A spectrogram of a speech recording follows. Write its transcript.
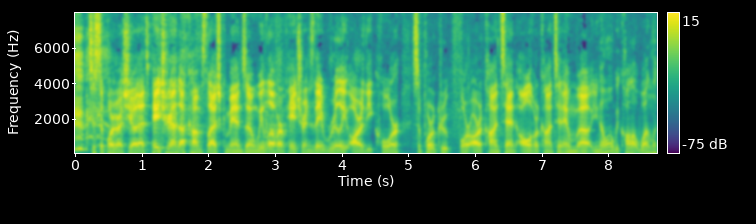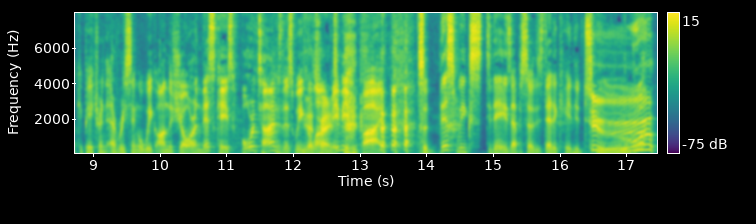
to support our show. That's Patreon.com/slash Command Zone. We love our patrons. They really are the core support group for our content, all of our content. And uh, you know what? We call it one lucky patron every single week on the show, or in this case, four times this week That's alone, right. maybe even five. so this week's today's episode is dedicated to, To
